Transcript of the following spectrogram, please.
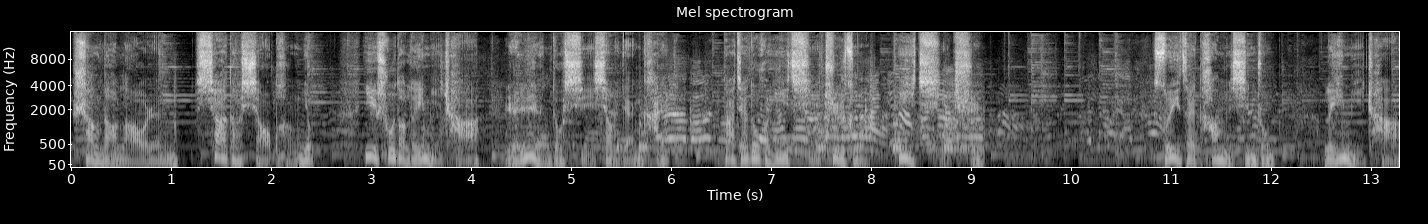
上到老人，下到小朋友，一说到雷米茶，人人都喜笑颜开，大家都会一起制作，一起吃。所以在他们心中，雷米茶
